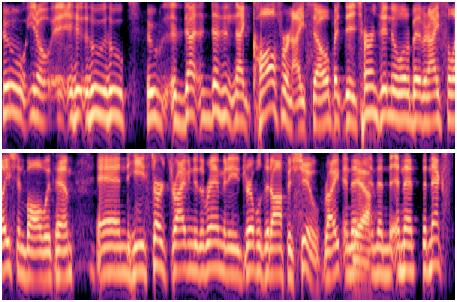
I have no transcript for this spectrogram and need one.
who you know eh, who who who doesn't like call for an iso but it turns into a little bit of an isolation ball with him and he starts driving to the rim and he dribbles it off his shoe right? And then yeah. and then and then the next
